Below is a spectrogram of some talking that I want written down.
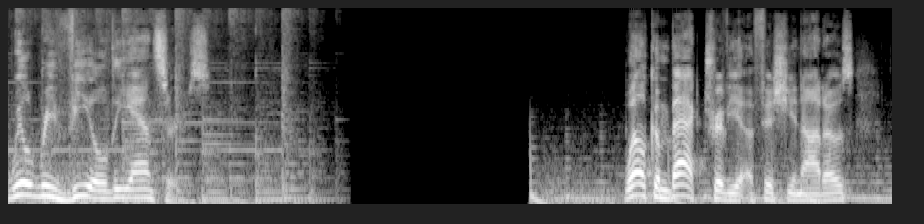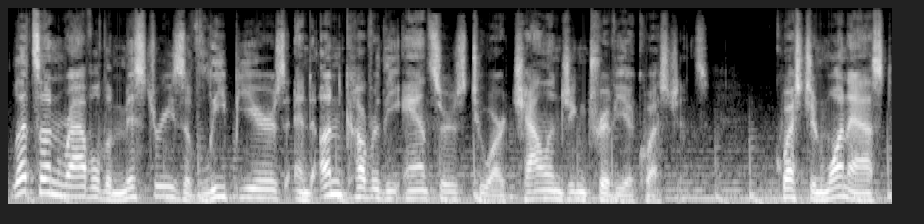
we'll reveal the answers. Welcome back, trivia aficionados. Let's unravel the mysteries of leap years and uncover the answers to our challenging trivia questions. Question 1 asked,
